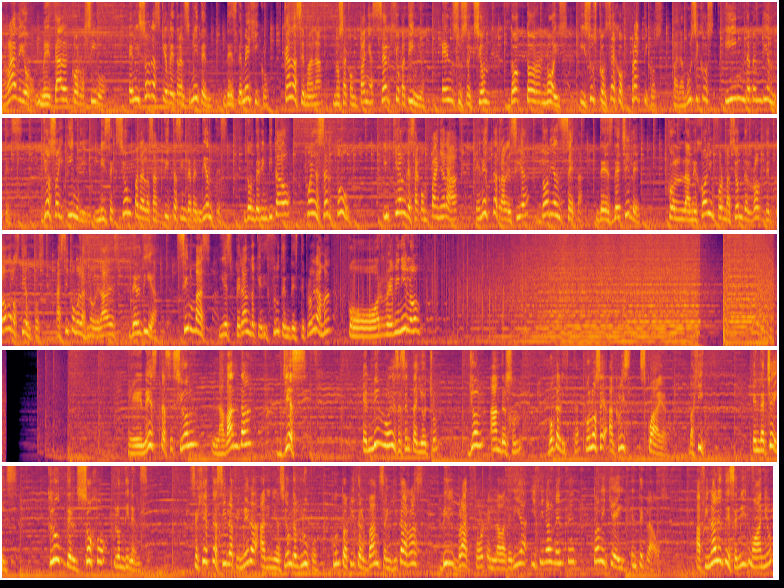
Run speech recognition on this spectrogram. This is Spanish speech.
Radio Metal Corrosivo, emisoras que retransmiten desde México. Cada semana nos acompaña Sergio Patiño en su sección Doctor Noise y sus consejos prácticos para músicos independientes. Yo soy Indie, mi sección para los artistas independientes, donde el invitado puede ser tú. ¿Y quién les acompañará en esta travesía? Dorian Z, desde Chile, con la mejor información del rock de todos los tiempos, así como las novedades del día. Sin más, y esperando que disfruten de este programa, corre vinilo. En esta sesión, la banda Yes. En 1968, John Anderson, vocalista, conoce a Chris Squire, bajista, en la Chase, club del Soho londinense. Se gesta así la primera alineación del grupo, junto a Peter Banks en guitarras, Bill Bradford en la batería y finalmente Tony Kay en teclados. A finales de ese mismo año,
